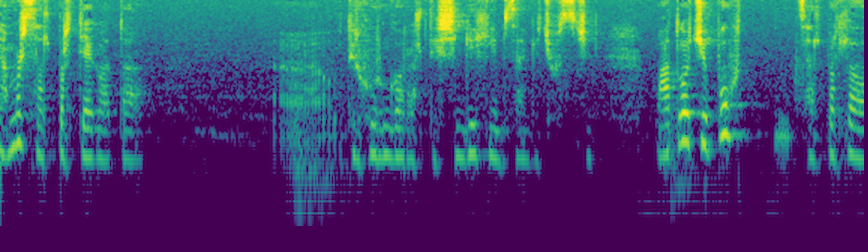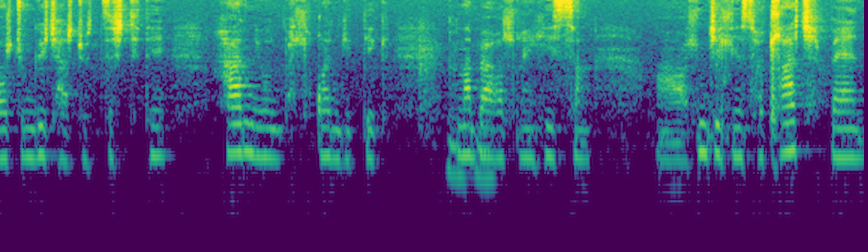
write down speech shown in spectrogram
ямар салбарт яг одоо тэр хөрөнгө оруулалтыг шингээх юмсан гэж хүсэж байна. Мадгүй чи бүх салбар руу орж өнгөж харж үзсэн шүү дээ. Хаана юу болохгүй нь гэдгийг танай байгууллагын хийсэн олон жилийн судалгаач байна.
